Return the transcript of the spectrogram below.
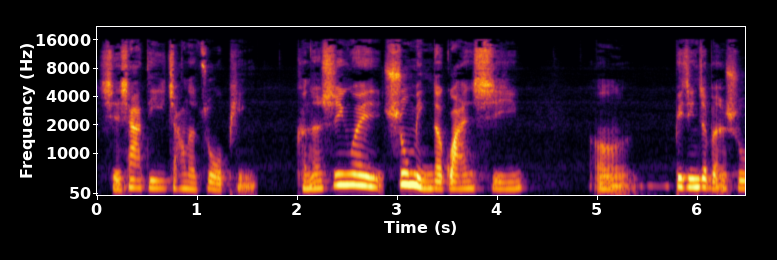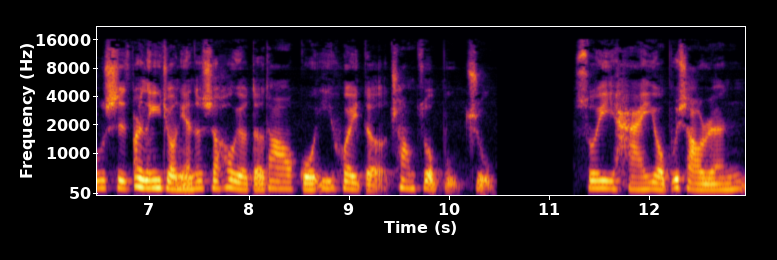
写下第一章的作品，可能是因为书名的关系，呃，毕竟这本书是二零一九年的时候有得到国艺会的创作补助，所以还有不少人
